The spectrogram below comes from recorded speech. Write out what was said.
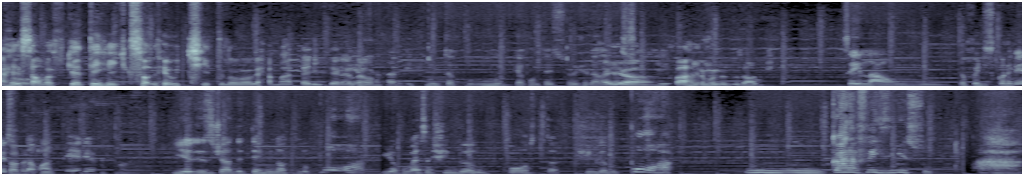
A ressalva, porque tem gente que só lê o título, não lê a matéria inteira, não. Exatamente, muita, co- muito que aconteceu hoje, a galera Aí, ó, farra no mundo dos autos. sei lá, um Eu fui desconectado da aqui. matéria e eles já determinam aquilo, porra, e já começa xingando, posta, xingando, porra, o, o cara fez isso. Ah,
